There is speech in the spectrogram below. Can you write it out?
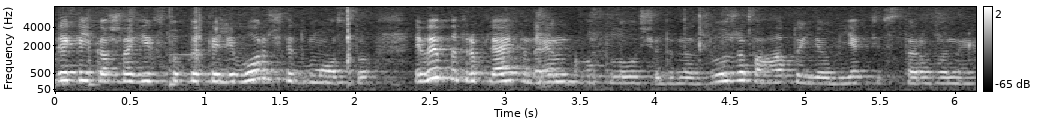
Декілька шагів ступити ліворуч від мосту, і ви потрапляєте на ринкову площу, де у нас дуже багато є об'єктів старовини.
